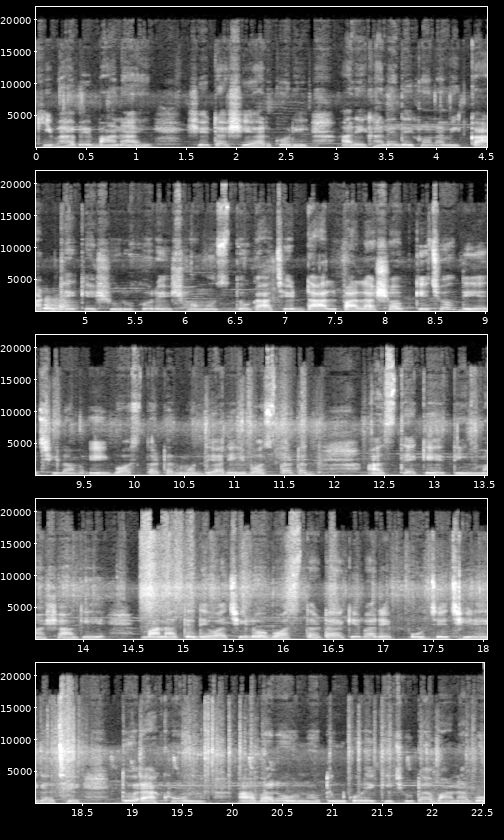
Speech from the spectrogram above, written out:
কীভাবে বানাই সেটা শেয়ার করি। আর এখানে দেখুন আমি কাঠ থেকে শুরু করে সমস্ত গাছের ডালপালা সব কিছু দিয়েছিলাম এই বস্তাটার মধ্যে। আর এই বস্তাটা আজ থেকে তিন মাস আগে বানাতে দেওয়া ছিল। বস্তাটা একেবারে পচে ছিঁড়ে গেছে। তো এখন আবারও নতুন করে কিছুটা বানাবো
